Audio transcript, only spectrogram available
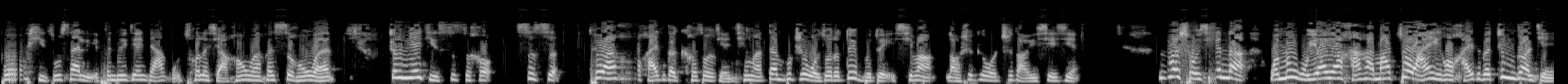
补脾足三里分推肩胛骨搓了小横纹和四横纹，正捏脊四次后四次推完后孩子的咳嗽减轻了，但不知我做的对不对？希望老师给我指导与谢谢。那么首先呢，我们五幺幺涵涵妈做完以后，孩子的症状减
